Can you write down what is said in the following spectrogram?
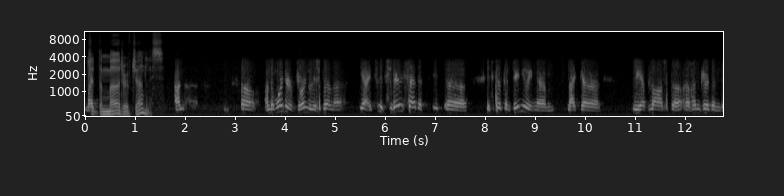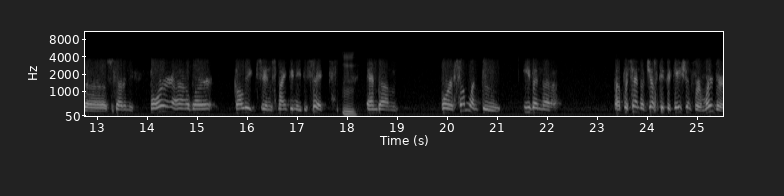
my- the murder of journalists? on, uh, on the murder of journalists, well, uh, yeah, it's it's very sad that it uh, it's still continuing. Um, like uh, we have lost uh, 174 uh, of our colleagues since 1986, Mm. and um, for someone to even uh, uh, present a justification for murder,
